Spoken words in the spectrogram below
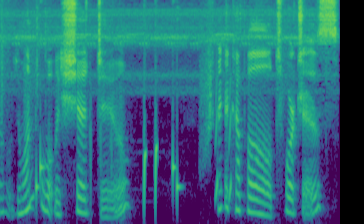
Oh, you wonder what we should do? Make a couple torches.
